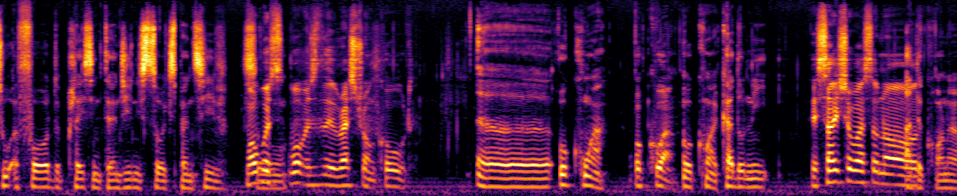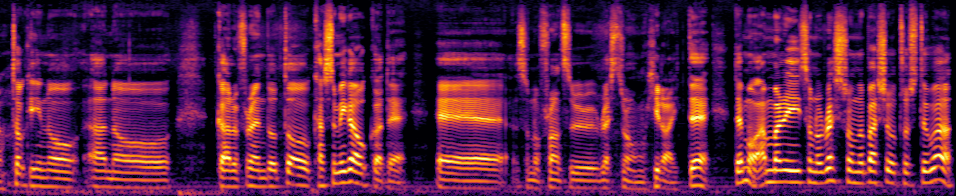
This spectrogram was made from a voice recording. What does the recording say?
to afford a place in Tenjin is so expensive. What so, was what was the restaurant called? uh, au coin, Okuan. au coin, Kadoni で最初はそ at の the corner. 時のあの ガールフレンドと霞ヶ丘で、えーそのフランスレストランを開いてでもあんまりそのレストランの場所としては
